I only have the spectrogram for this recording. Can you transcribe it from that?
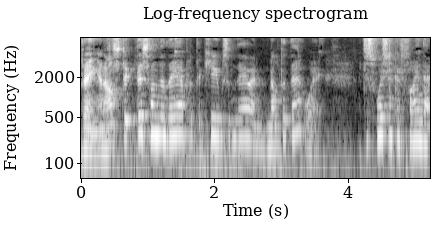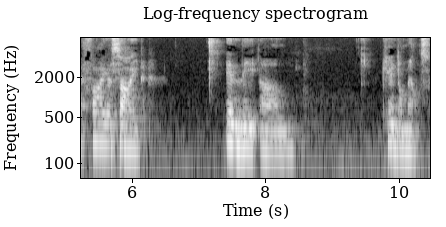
thing. And I'll stick this under there, put the cubes in there and melt it that way. I just wish I could find that fireside in the um, candle melts.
